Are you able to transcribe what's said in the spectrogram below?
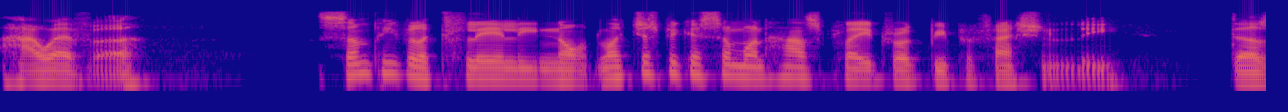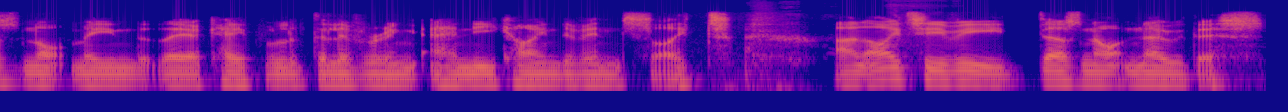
However, some people are clearly not like just because someone has played rugby professionally does not mean that they are capable of delivering any kind of insight. And ITV does not know this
